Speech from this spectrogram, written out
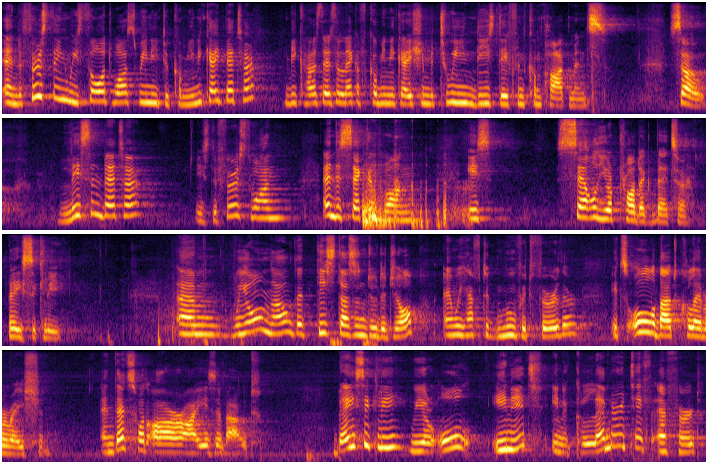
And the first thing we thought was we need to communicate better because there's a lack of communication between these different compartments. So listen better is the first one. And the second one is sell your product better, basically. Um, we all know that this doesn't do the job and we have to move it further. It's all about collaboration. And that's what RRI is about. Basically, we are all in it in a collaborative effort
